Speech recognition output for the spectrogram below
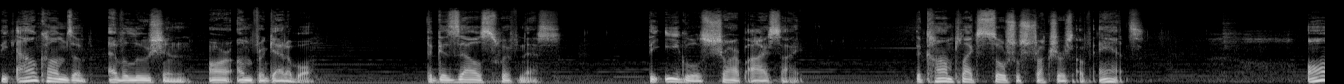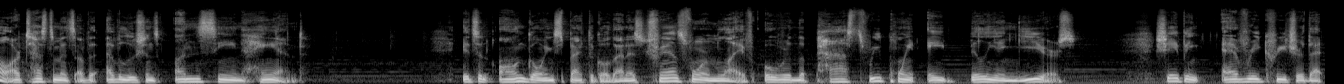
the outcomes of evolution are unforgettable. The gazelle's swiftness, the eagle's sharp eyesight, the complex social structures of ants. All are testaments of evolution's unseen hand. It's an ongoing spectacle that has transformed life over the past 3.8 billion years, shaping every creature that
